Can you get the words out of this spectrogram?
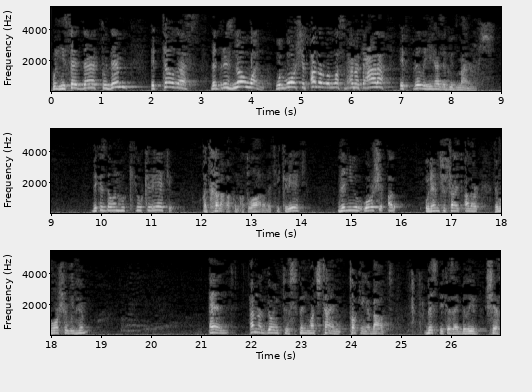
When he said that to them, it tells us that there is no one will worship other than Allah subhanahu wa ta'ala if really he has a good manners. Because the one who, who created you, قد خلقكم أطوارا that He created. Then you worship with Him to cite other and worship with Him. And I'm not going to spend much time talking about this because I believe Sheikh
